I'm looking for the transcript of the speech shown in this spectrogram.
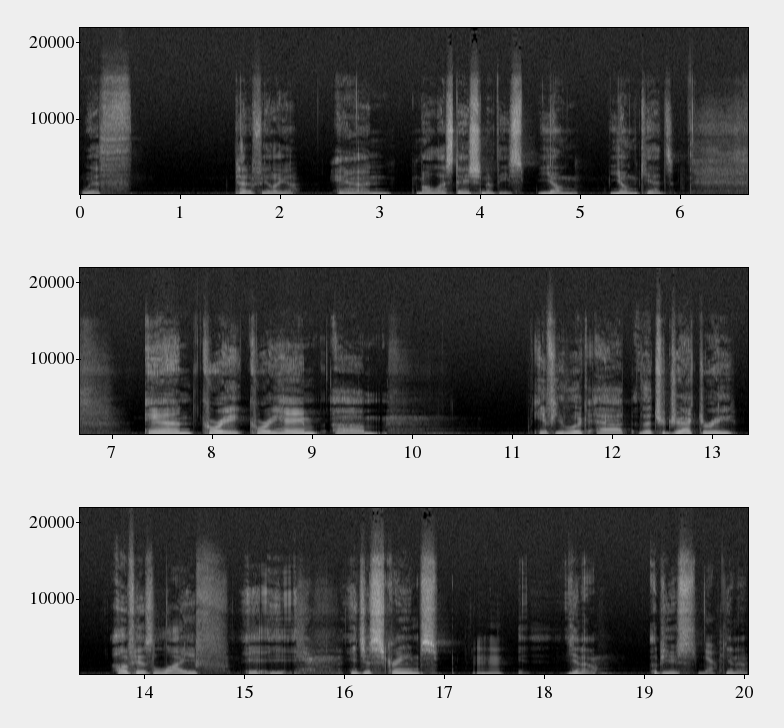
with pedophilia and molestation of these young young kids. And Corey Corey Haim, um, if you look at the trajectory of his life, it, it, it just screams, you know, abuse. Yeah. You know,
